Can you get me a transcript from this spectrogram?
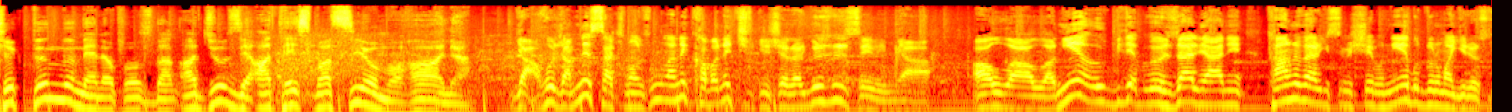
çıktın mı menopozdan Acuze ateş basıyor mu hala? Ya hocam ne saçmalıyorsun? Bunlar ne kaba ne çirkin şeyler. Gözünü seveyim ya. Allah Allah. Niye bir de özel yani tanrı vergisi bir şey bu. Niye bu duruma giriyorsun?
